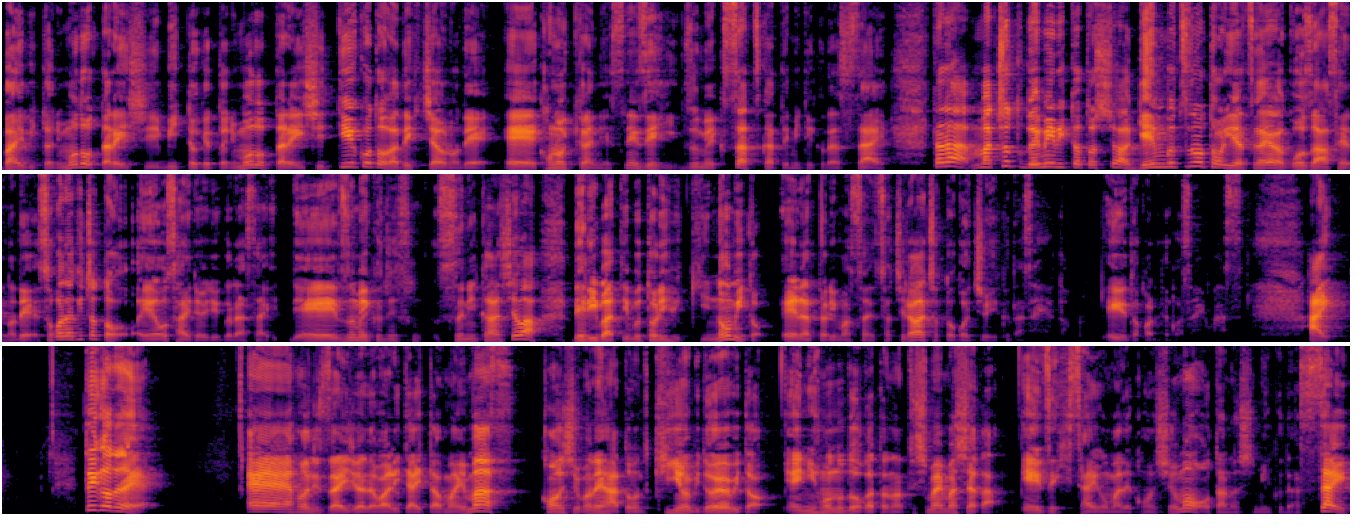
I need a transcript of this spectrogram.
バイビットに戻ったらいいし、ビットゲットに戻ったらいいしっていうことができちゃうので、えーこの期間にですね、ぜひ ZoomX は使ってみてください。ただ、まあ、ちょっとデメリットとしては、現物の取り扱いはございませんので、そこだけちょっと、えー押さえておいてください。でえー、ZoomX に関しては、デリバティブ取引のみと、えーなっておりますので、そちらはちょっとご注意くださいよというところでございます。はい。ということで、えー本日は以上で終わりたいと思います。今週もね、あと金曜日、土曜日と、えー、日本の動画となってしまいましたが、えー、ぜひ最後まで今週もお楽しみください。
